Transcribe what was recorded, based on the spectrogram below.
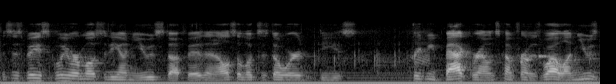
This is basically where most of the unused stuff is, and it also looks as though where these creepy backgrounds come from as well. Unused,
